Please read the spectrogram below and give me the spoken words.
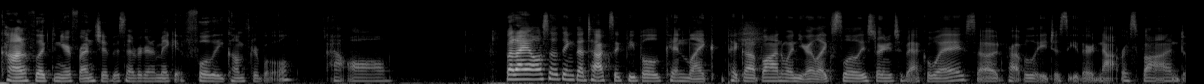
conflict in your friendship it's never going to make it fully comfortable at all. But I also think that toxic people can like pick up on when you're like slowly starting to back away. So I'd probably just either not respond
